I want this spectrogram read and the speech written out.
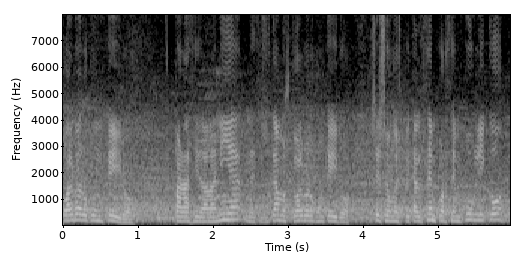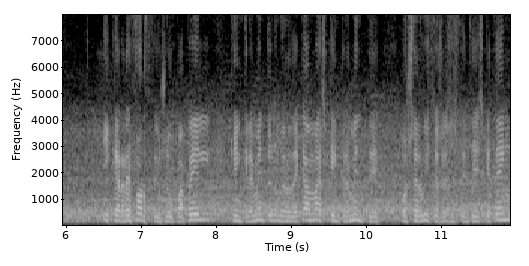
o Álvaro Cunqueiro para a cidadanía, necesitamos que o Álvaro Cunqueiro sexa un hospital 100% público e que reforce o seu papel, que incremente o número de camas, que incremente os servicios asistenciais que ten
